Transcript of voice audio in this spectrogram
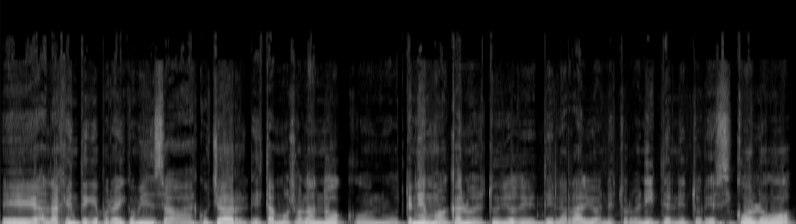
Eh, a la gente que por ahí comienza a escuchar, estamos hablando con, tenemos acá en los estudios de, de la radio a Néstor Benítez. Néstor es psicólogo,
